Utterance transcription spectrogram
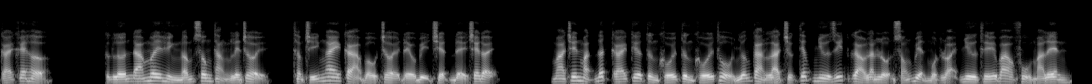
cái khe hở cực lớn đám mây hình nấm sông thẳng lên trời, thậm chí ngay cả bầu trời đều bị triệt để che đậy. Mà trên mặt đất cái kia từng khối từng khối thổ nhưỡng càng là trực tiếp như rít gào lăn lộn sóng biển một loại như thế bao phủ mà lên,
